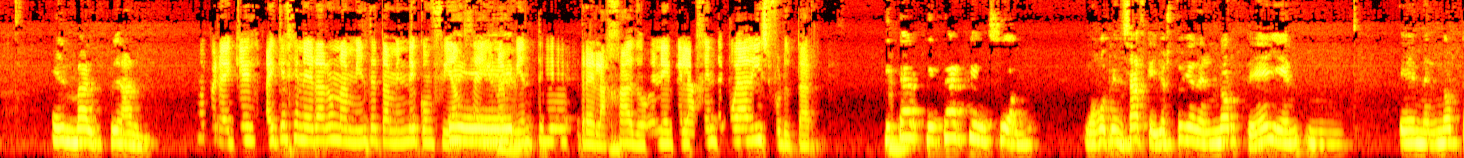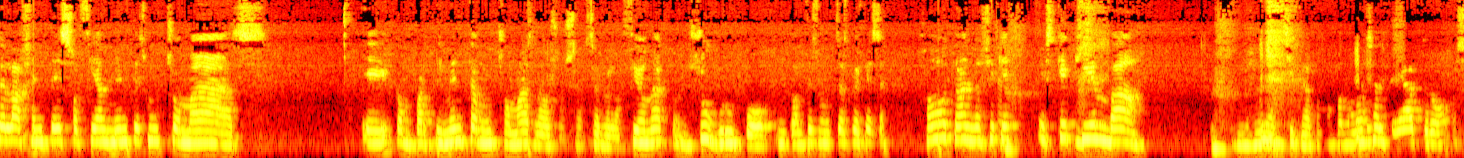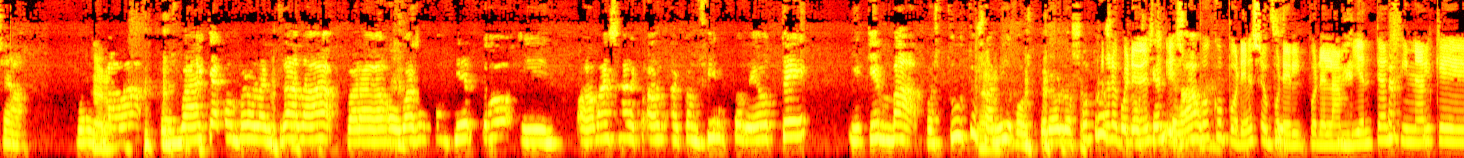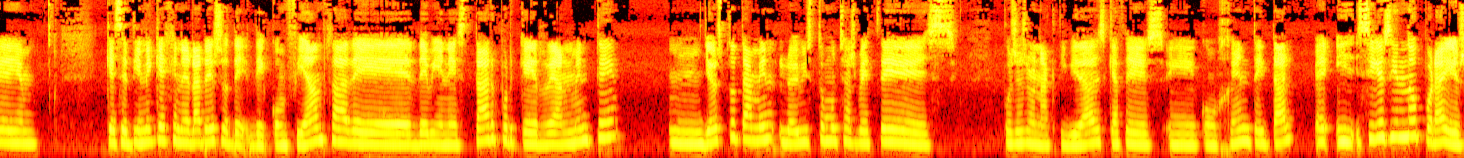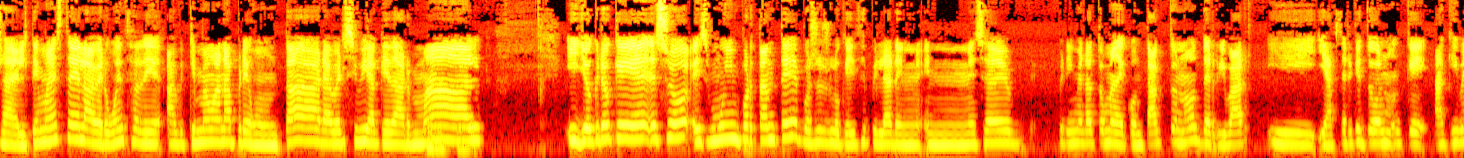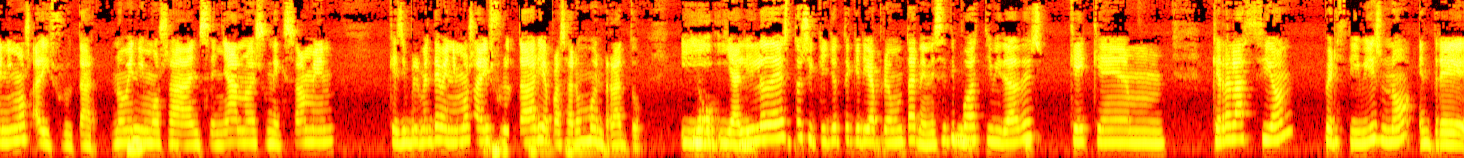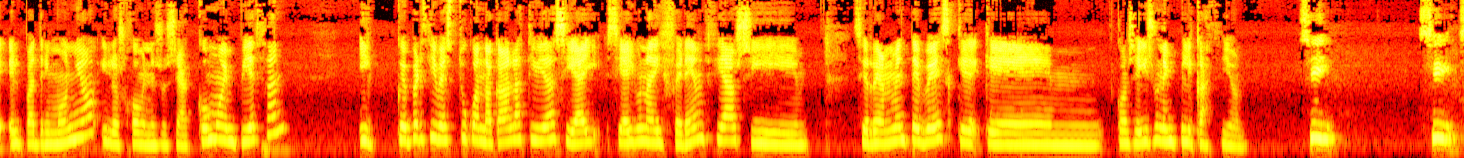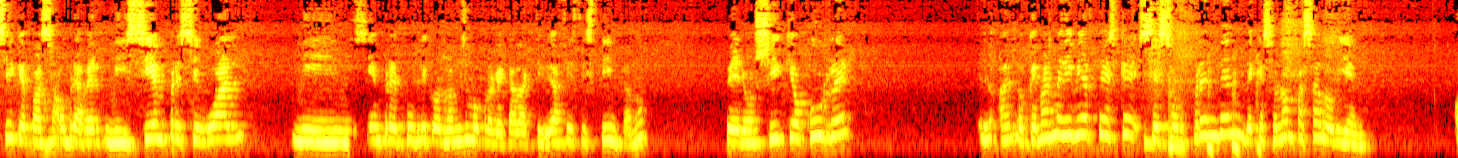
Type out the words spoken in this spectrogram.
el mal plan. No, pero hay que, hay que generar un ambiente también de confianza y un Eh, ambiente relajado en el que la gente pueda disfrutar. quitar, quitar tensión. Luego pensad que yo estoy en el norte ¿eh? y en, mm, en el norte la gente socialmente es mucho más, eh, compartimenta mucho más, o sea, se relaciona con su grupo. Entonces muchas veces, oh, tal, no sé qué, es que ¿quién va? Mira, chica, como cuando vas al teatro, o sea, pues, Claro. va, pues va el que ha comprado la entrada para, o vas al concierto y vas al, al- al concierto de OT y ¿quién va? Pues tú, tus Claro. amigos, pero los otros Claro, pues, pero los es, que han es un poco por eso, por el, por el ambiente al final que, que se tiene que generar eso de, de confianza, de, de bienestar, porque realmente mm, yo esto también lo he visto muchas veces, pues eso, en actividades que haces eh, con gente y tal, eh, y sigue siendo por ahí, o sea, el tema este de la vergüenza de a ver qué me van a preguntar, a ver si voy a quedar mal. Y yo creo que eso es muy importante, pues eso es lo que dice Pilar, en, en esa primera toma de contacto, ¿no? Derribar y, y hacer que todo el mundo, que aquí venimos a disfrutar, no venimos a enseñar, no es un examen, que simplemente venimos a disfrutar y a pasar un buen rato. Y, No. y al hilo de esto sí que yo te quería preguntar, en ese tipo de actividades, ¿qué, qué, mm, qué relación percibís, ¿no? Entre el patrimonio y los jóvenes, o sea, cómo empiezan y qué percibes tú cuando acaba la actividad, si hay, si hay una diferencia o si, si realmente ves que, que mm, conseguís una implicación. Sí, sí, sí que pasa. Hombre, a ver, ni siempre es igual, ni, ni siempre el público es lo mismo, porque cada actividad es distinta, ¿no? Pero sí que ocurre lo que más me divierte es que se sorprenden de que se lo han pasado bien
